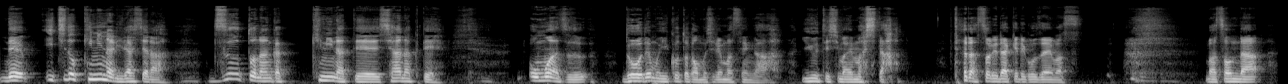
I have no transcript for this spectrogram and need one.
ね、一度気になりだしたら、ずっとなんか気になってしゃあなくて、思わずどうでもいいことかもしれませんが、言うてしまいました。ただそれだけでございます。まあそんな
